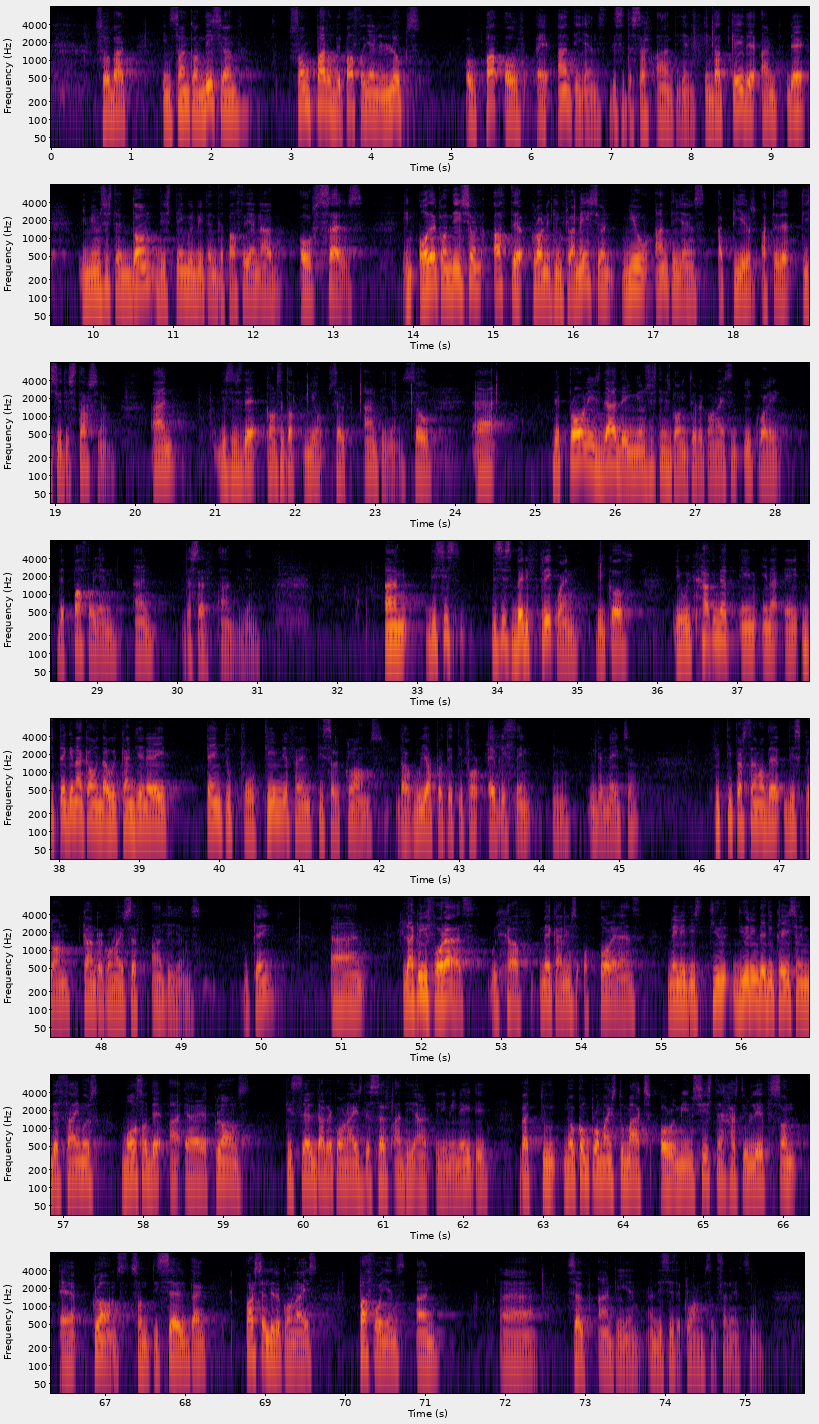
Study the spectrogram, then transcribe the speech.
So, but in some conditions, some part of the pathogen looks or part of uh, antigens. This is the self-antigen. In that case, the, the immune system don't distinguish between the pathogen and our cells. In other conditions, after chronic inflammation, new antigens appear after the tissue destruction. And this is the concept of new self-antigens. So uh, the problem is that the immune system is going to recognize equally the pathogen and the self-antigen. And this is, this is very frequent because if we have that in, in a, you take into account that we can generate 10 to 14 different T cell clones that we are protected for everything in, in the nature, 50% of the, this clone can recognize self-antigens, okay? And luckily for us, we have mechanisms of tolerance, mainly this, during the education in the thymus, most of the uh, uh, clones, T cells that recognize the self-antigen are eliminated, but to not compromise too much our immune system has to leave some uh, clones, some T cells that partially recognize pathogens and uh, self-antigen, and this is the clone selection.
